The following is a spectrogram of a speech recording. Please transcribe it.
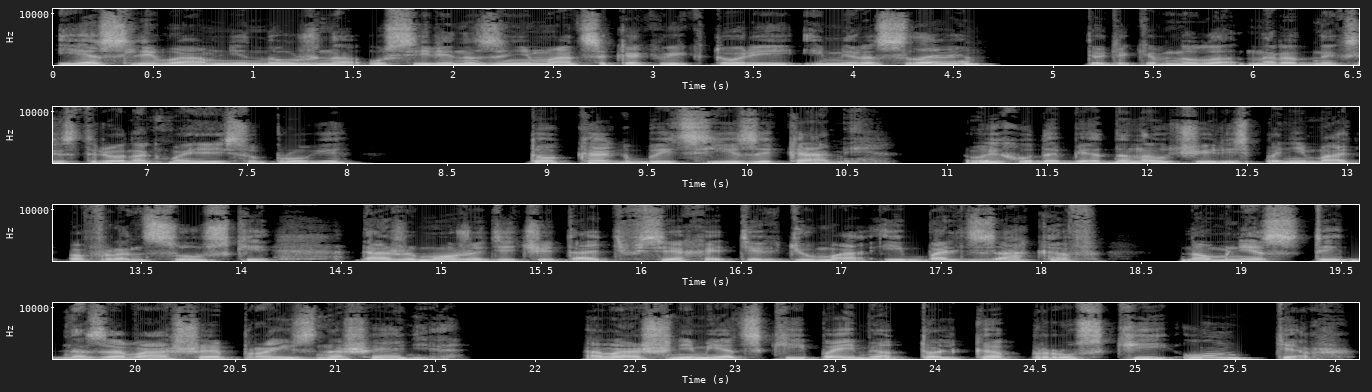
«Если вам не нужно усиленно заниматься, как Виктории и Мирославе», тетя кивнула на родных сестренок моей супруги, то как быть с языками? Вы худо-бедно научились понимать по-французски, даже можете читать всех этих Дюма и Бальзаков, но мне стыдно за ваше произношение а ваш немецкий поймет только прусский унтер.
